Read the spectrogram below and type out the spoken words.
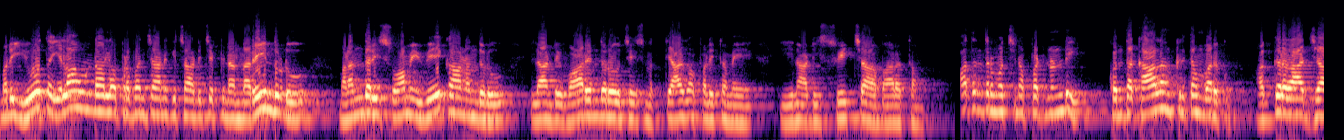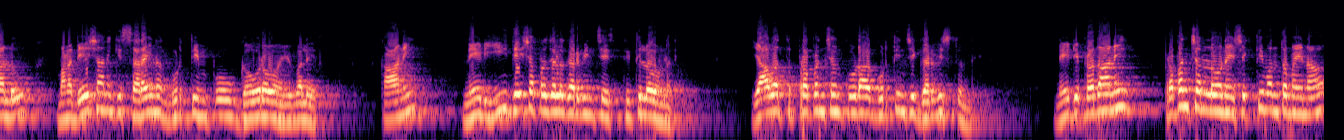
మరి యువత ఎలా ఉండాలో ప్రపంచానికి చాటి చెప్పిన నరేంద్రుడు మనందరి స్వామి వివేకానందుడు ఇలాంటి వారెందరో చేసిన త్యాగ ఫలితమే ఈనాటి స్వేచ్ఛా భారతం. స్వాతంత్రం వచ్చినప్పటి నుండి కొంతకాలం క్రితం వరకు అగ్రరాజ్యాలు మన దేశానికి సరైన గుర్తింపు గౌరవం ఇవ్వలేదు. కానీ నేడు ఈ దేశ ప్రజలు గర్వించే స్థితిలో ఉన్నది. యావత్ ప్రపంచం కూడా గుర్తించి గర్విస్తుంది. నేటి ప్రధాని ప్రపంచంలోనే శక్తివంతమైన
